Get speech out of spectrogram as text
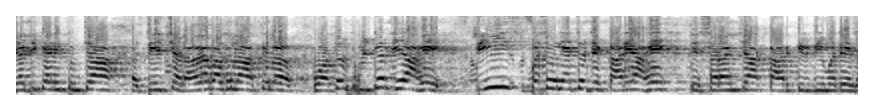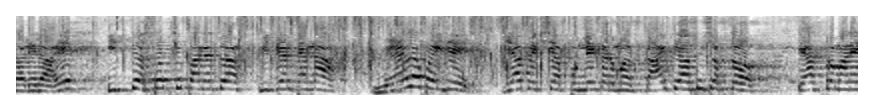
या ठिकाणी तुमच्या स्टेजच्या डाव्या बाजूला असलेलं वॉटर फिल्टर जे आहे ती बसवण्याचं जे कार्य आहे ते सरांच्या कारकिर्दीमध्ये झालेलं आहे. इतकं स्वच्छ पाण्याचं विद्यार्थ्यांना मिळालं पाहिजे. यापेक्षा पुण्यकर्म काय ते असू शकतं? त्याचप्रमाणे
